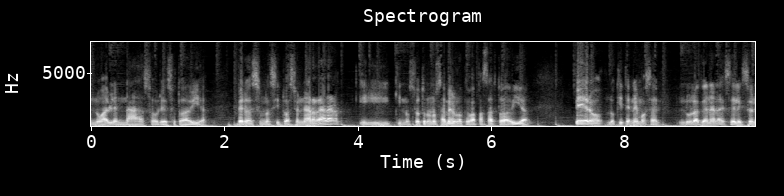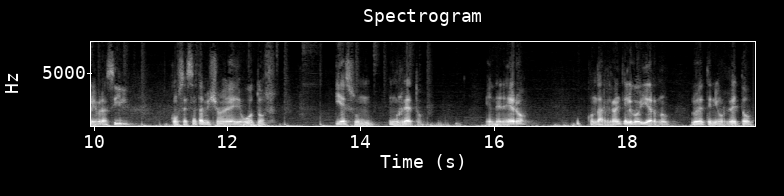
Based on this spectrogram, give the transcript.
no hablan nada sobre eso todavía. Pero es una situación rara y que nosotros no sabemos lo que va a pasar todavía pero lo que tenemos es Lula gana la elección en Brasil con 60 millones de votos y es un, un reto. En enero, cuando arranque el gobierno, Lula tenía un reto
